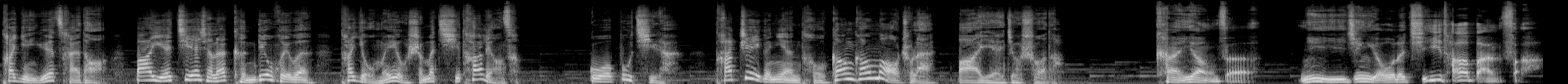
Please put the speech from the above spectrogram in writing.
他隐约猜到八爷接下来肯定会问他有没有什么其他良策。果不其然，他这个念头刚刚冒出来。八爷就说道：“看样子你已经有了其他办法。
